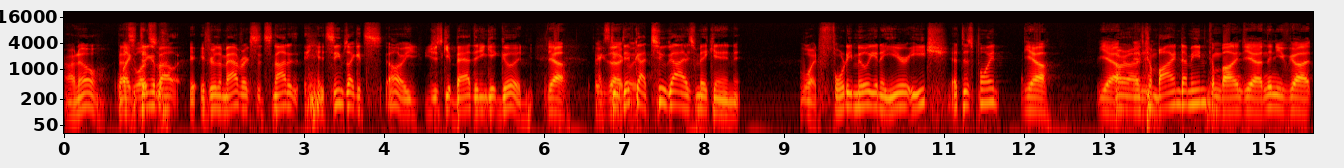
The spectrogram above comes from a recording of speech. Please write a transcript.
I know. That's Like, the thing about if you're the Mavericks, it's not. It seems like it's oh, you just get bad, then you get good. Yeah, Dude, exactly. they've got two guys making what 40 million a year each at this point, yeah, yeah, or uh, combined. I mean, combined, yeah, and then you've got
